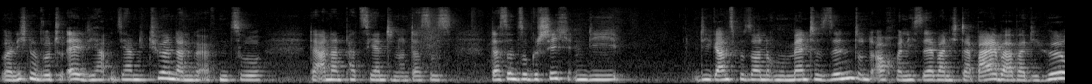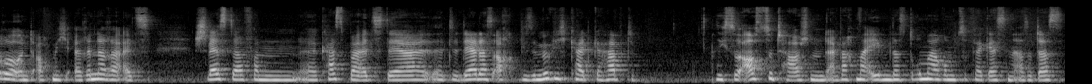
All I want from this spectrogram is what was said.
oder nicht nur virtuell, die haben, sie haben die Türen dann geöffnet zu der anderen Patientin. Und das ist das sind so Geschichten, die die ganz besondere Momente sind. Und auch wenn ich selber nicht dabei war, aber die höre und auch mich erinnere als Schwester von äh, Kaspar, als der hätte der das auch diese Möglichkeit gehabt, sich so auszutauschen und einfach mal eben das drumherum zu vergessen. Also das,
